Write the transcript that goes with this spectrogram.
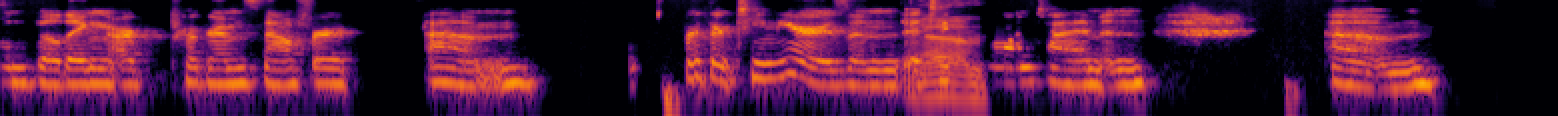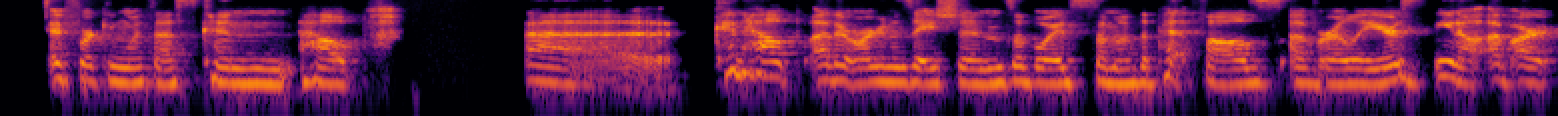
been building our programs now for um, for 13 years, and it Yeah. takes a long time. And um, if working with us can help. Uh, can help other organizations avoid some of the pitfalls of early years, you know, of our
